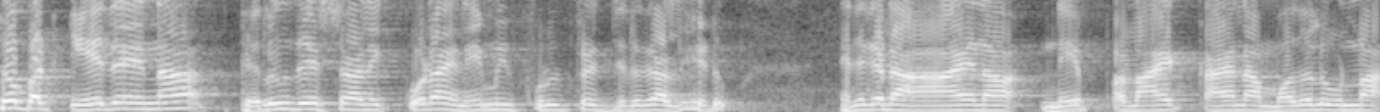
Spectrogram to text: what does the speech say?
సో బట్ ఏదైనా తెలుగుదేశానికి కూడా ఆయన ఏమీ ఫుల్ ఫ్లెడ్జ్డ్గా లేడు. ఎందుకంటే ఆయన నేప నాయక్ ఆయన మొదలు ఉన్న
